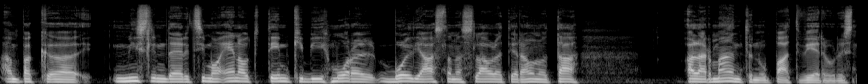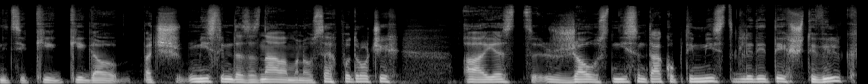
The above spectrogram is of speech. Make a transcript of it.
Ampak uh, mislim, da je ena od tem, ki bi jih morali bolj jasno naslavljati, ravno ta alarmanten upad vere v resnici, ki, ki ga pač mislim, da zaznavamo na vseh področjih. A jaz, žal, nisem tako optimist glede teh številk.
